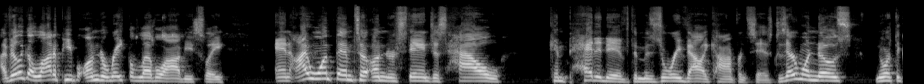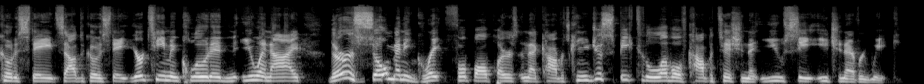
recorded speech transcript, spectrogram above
I feel like a lot of people underrate the level, obviously. And I want them to understand just how competitive the Missouri Valley Conference is because everyone knows North Dakota State, South Dakota State, your team included, UNI. There are so many great football players in that conference. Can you just speak to the level of competition that you see each and every week?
